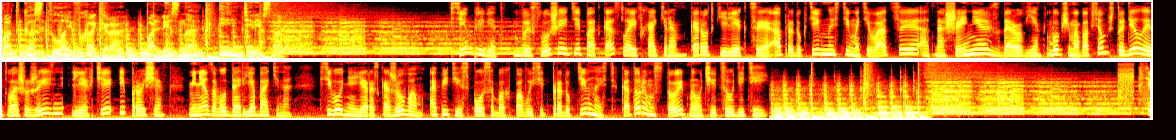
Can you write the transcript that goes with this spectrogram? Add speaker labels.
Speaker 1: Подкаст лайфхакера. Полезно и интересно.
Speaker 2: Всем привет! Вы слушаете подкаст лайфхакера. Короткие лекции о продуктивности, мотивации, отношениях, здоровье. В общем, обо всем, что делает вашу жизнь легче и проще. Меня зовут Дарья Бакина. Сегодня я расскажу вам о пяти способах повысить продуктивность, которым стоит научиться у детей.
